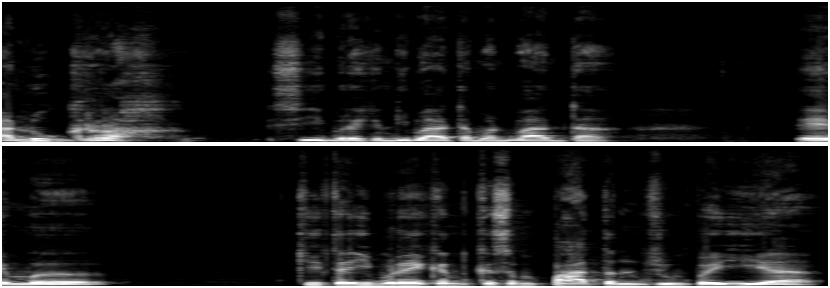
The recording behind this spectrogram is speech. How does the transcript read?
anugerah si berikan di bata man banta em kita iberikan kesempatan jumpai ia.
